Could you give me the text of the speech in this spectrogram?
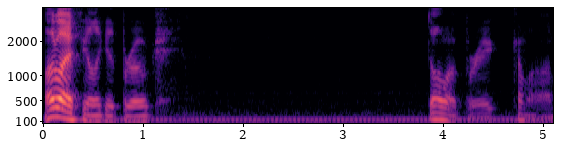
Why do I feel like it broke? Don't it break. Come on.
